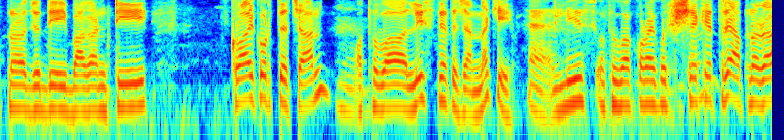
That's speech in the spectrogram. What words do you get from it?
আপনারা যদি এই বাগানটি ক্রয় করতে চান হ্যাঁ। অথবা লিস্ট নিতে চান নাকি? হ্যাঁ লিজ অথবা ক্রয় করতে। সেক্ষেত্রে আপনারা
